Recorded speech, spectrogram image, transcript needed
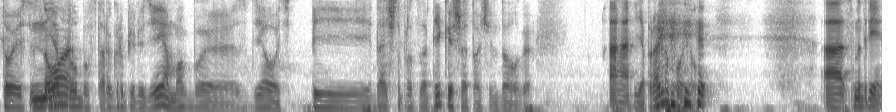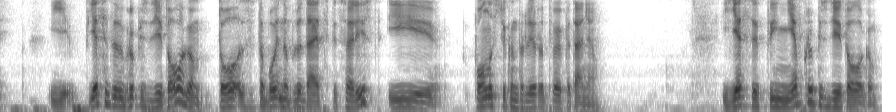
То есть, если Но- я был бы в второй группе людей, я мог бы сделать пи... Дальше ты просто запикаешь это очень долго. Ага. Я правильно понял? А, смотри, если ты в группе с диетологом, то за тобой наблюдает специалист и полностью контролирует твое питание. Если ты не в группе с диетологом,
